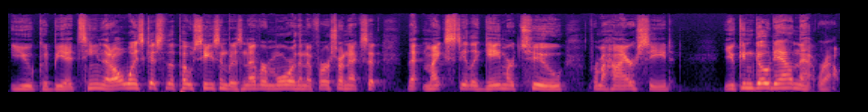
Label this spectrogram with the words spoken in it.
You could be a team that always gets to the postseason, but is never more than a first round exit that might steal a game or two from a higher seed. You can go down that route.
